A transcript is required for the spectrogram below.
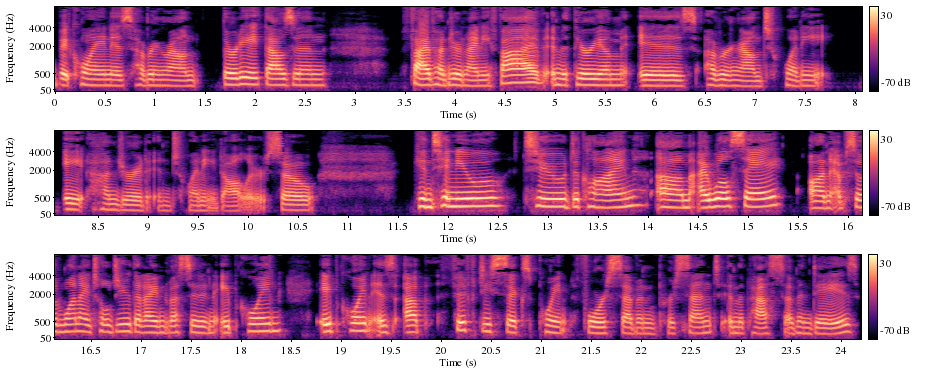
Bitcoin is hovering around 38,595 and Ethereum is hovering around $2,820. So continue to decline. Um, I will say on episode one, I told you that I invested in ApeCoin. ApeCoin is up 56.47% in the past seven days.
